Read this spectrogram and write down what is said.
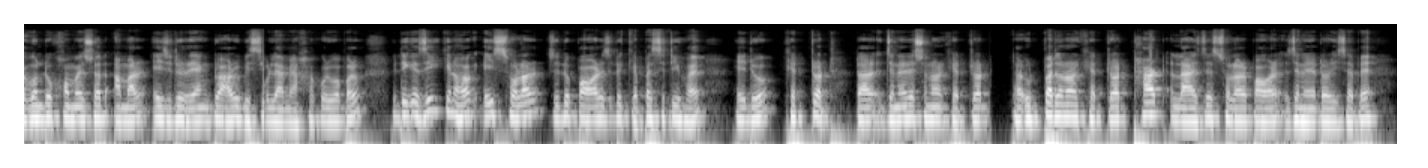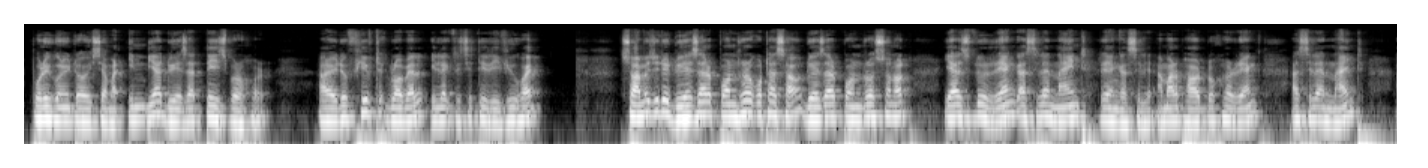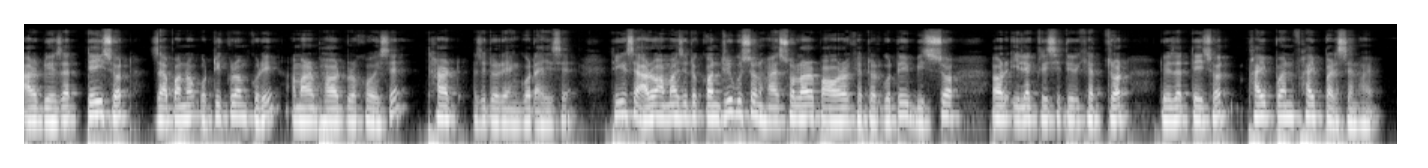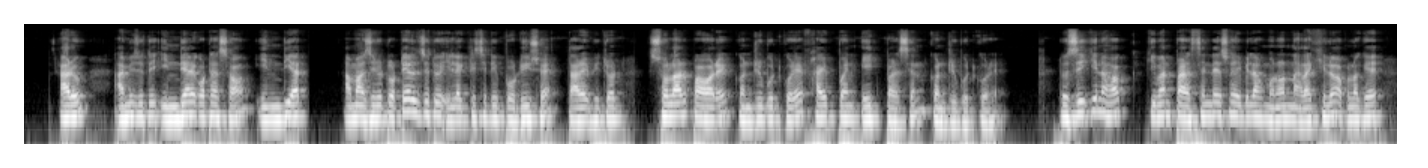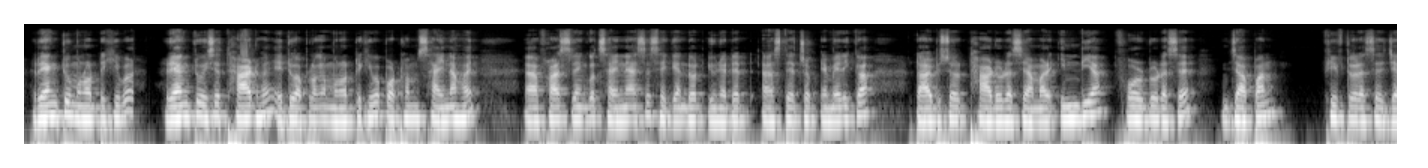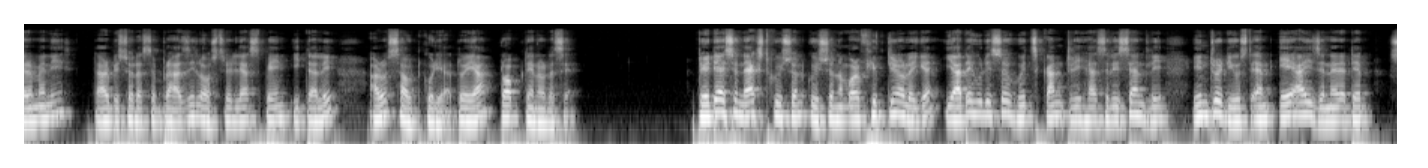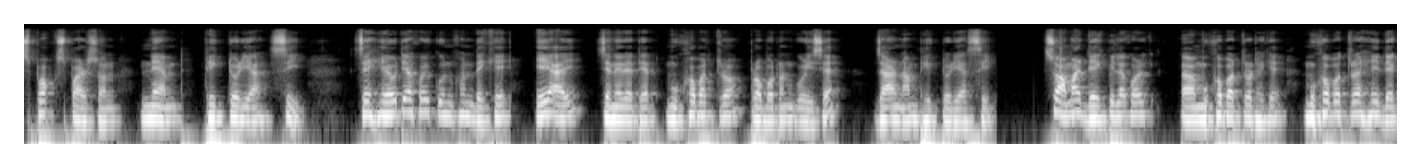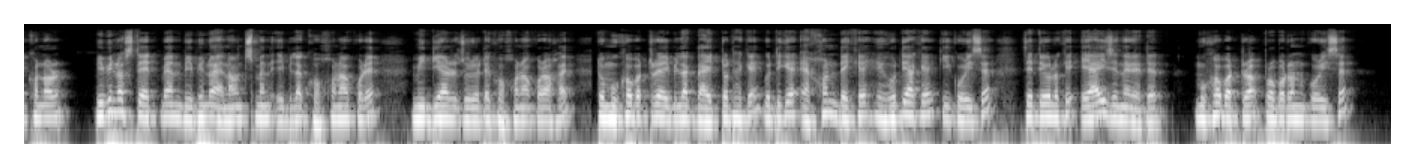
আগন্তুক সময়ছোৱাত আমাৰ এই যিটো ৰেংকটো আৰু বেছি বুলি আমি আশা কৰিব পাৰোঁ। গতিকে যি কি নহওক এই চ'লাৰ যিটো পাৱাৰ যিটো কেপাচিটি হয় সেইটো ক্ষেত্ৰত তাৰ জেনেৰেশ্যনৰ ক্ষেত্ৰত তাৰ উৎপাদনৰ ক্ষেত্ৰত third largest solar power generator হিচাপে পৰিগণিত হৈছে আমাৰ ইণ্ডিয়া দুহেজাৰ তেইছ বৰ্ষৰ। আৰু এইটো ফিফ্থ গ্ল'বেল ইলেক্ট্ৰিচিটি ৰিভিউ হয়। চ' আমি যদি দুহেজাৰ পোন্ধৰৰ কথা চাওঁ দুহেজাৰ পোন্ধৰ চনত ইয়াৰ যিটো ৰেংক আছিলে নাইন্থ ৰেংক আছিলে। আমাৰ ভাৰতবৰ্ষৰ ৰেংক আছিলে নাইন্থ আৰু দুহেজাৰ তেইছত জাপানক অতিক্ৰম কৰি আমাৰ ভাৰতবৰ্ষ হৈছে থাৰ্ড যিটো ৰেংকত আহিছে। ঠিক আছে আৰু আমাৰ যিটো কণ্ট্ৰিবিউশ্যন হয় ছ'লাৰ পাৱাৰৰ ক্ষেত্ৰত গোটেই বিশ্বৰ ইলেক্ট্ৰিচিটিৰ ক্ষেত্ৰত দুহেজাৰ তেইছত ফাইভ পইণ্ট ফাইভ পাৰ্চেণ্ট হয়। আৰু আমি যদি ইণ্ডিয়াৰ কথা চাওঁ ইণ্ডিয়াত আমাৰ যিটো টোটেল যিটো ইলেক্ট্ৰিচিটি প্ৰডিউচ হয় তাৰে ভিতৰত ছ'লাৰ পাৱাৰে কণ্ট্ৰিবিউট কৰে five point eight percent contribute কৰে। তো যি কি নহওক কিমান পাৰ্চেণ্টেজ হয় এইবিলাক মনত নাৰাখিলেও আপোনালোকে ৰেংকটো মনত দেখিব। ৰেংকটো হৈছে থাৰ্ড হয় এইটো আপোনালোকে মনত দেখিব। প্ৰথম চাইনা হয় ফাৰ্ষ্ট ৰেংকত চাইনা আছে ছেকেণ্ডত ইউনাইটেড ষ্টেটছ অফ আমেৰিকা তাৰপিছত থাৰ্ডত আছে আমাৰ ইণ্ডিয়া ফ'ৰ্থত আছে জাপান ফিফ্থত আছে জাৰ্মানী তাৰপিছত আছে ব্ৰাজিল অষ্ট্ৰেলিয়া স্পেইন ইটালী আৰু চাউথ কোৰিয়া। তো এয়া টপ টেনত আছে। তো এতিয়া আহিছোঁ নেক্সট কুৱেশ্যন কুৱেশ্যন নম্বৰ ফিফটিনলৈকে ইয়াতে সুধিছে which country has recently introduced an A I generated spokesperson named Victoria Shi যে শেহতীয়াকৈ কোনখন দেশে এ আই জেনেৰেটেড মুখপাত্ৰ প্ৰৱৰ্তন কৰিছে যাৰ নাম ভিক্টৰিয়া চি চ' আমাৰ দেশবিলাকৰ মুখপাত্ৰ থাকে। মুখপাত্ৰই সেই দেশখনৰ বিভিন্ন ষ্টেটমেণ্ট বিভিন্ন এনাউন্সমেণ্ট এইবিলাক ঘোষণা কৰে মিডিয়াৰ জৰিয়তে ঘোষণা কৰা হয়। তো মুখপাত্ৰই এইবিলাক দায়িত্ব থাকে। গতিকে এখন দেশে শেহতীয়াকৈ কি কৰিছে যে তেওঁলোকে এ আই জেনেৰেটেড মুখপাত্ৰ প্ৰৱৰ্তন কৰিছে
